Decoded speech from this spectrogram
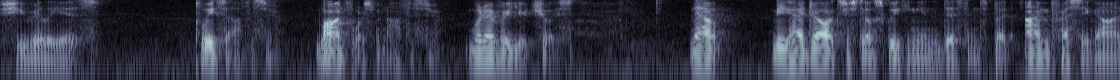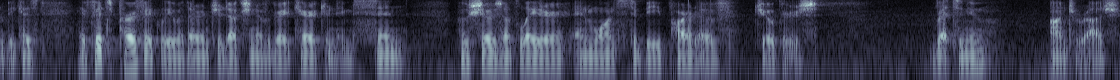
she really is. Police officer, law enforcement officer, whatever your choice. Now, the hydraulics are still squeaking in the distance, but I'm pressing on because it fits perfectly with our introduction of a great character named Sin, who shows up later and wants to be part of Joker's retinue, entourage.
